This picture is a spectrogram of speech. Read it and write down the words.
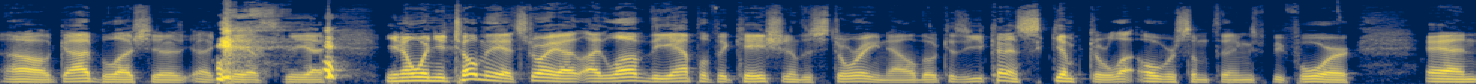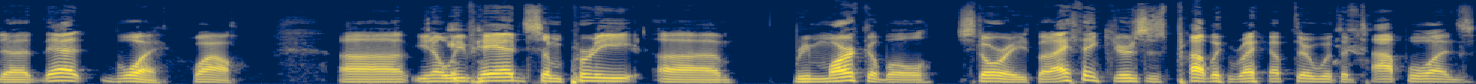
Oh, God bless you, uh. I, you know, when you told me that story, I, I love the amplification of the story now, though, because you kind of skimped over some things before. And uh, that, boy, wow. Uh, you know, we've had some pretty uh, remarkable stories, but I think yours is probably right up there with the top ones,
